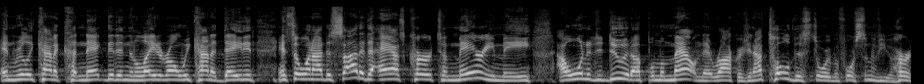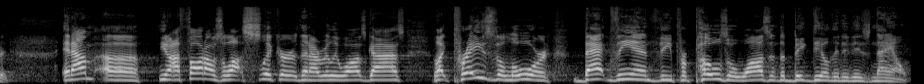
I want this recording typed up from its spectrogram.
and really kind of connected. And then later on, we kind of dated. And so when I decided to ask her to marry me, I wanted to do it up on the mountain at Rockridge. And I told this story before, some of you heard it. And I'm, uh, you know, I thought I was a lot slicker than I really was, guys. Like, praise the Lord, back then, the proposal wasn't the big deal that it is now.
